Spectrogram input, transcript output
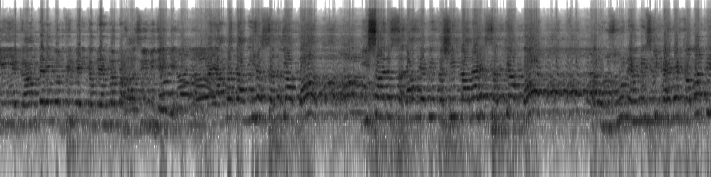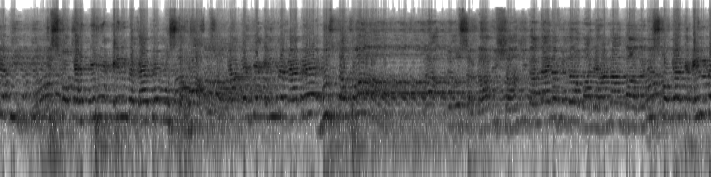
ये ये काम करेंगे और फिर मेरी कब्र अनवर पर हाजिरी भी देंगे। कयामत आनी है, सदियाँ बाद। ईसा अलैहिस्सलाम ने अभी तशरीफ़ लाना है, सदियाँ बाद। और हुजूर ने हमें इसकी पहले खबर दे दी। इसको कहते हैं इल्म गैब मुस्तफ़ा। क्या कहते हैं इल्म गैब मुस्तफ़ा? तो सरकार की शान की गल है ना, फिर जरा वालेहाना अंदाज है इसको कहते हैं इल्म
